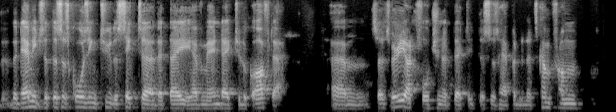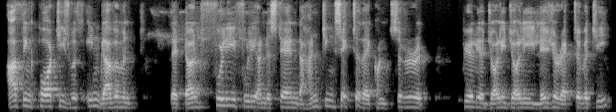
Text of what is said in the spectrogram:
the damage that this is causing to the sector that they have a mandate to look after. Um, so it's very unfortunate that it, this has happened, and it's come from, I think, parties within government that don't fully, fully understand the hunting sector. They consider it purely a jolly, jolly leisure activity,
